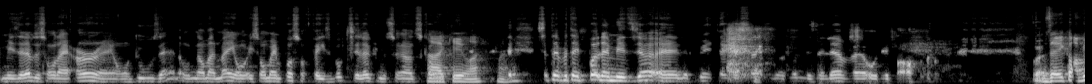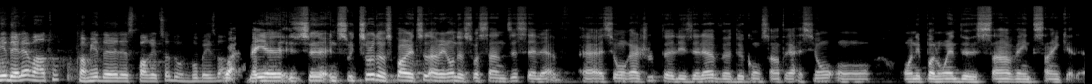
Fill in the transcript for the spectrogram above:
mes élèves de secondaire 1 hein, ont 12 ans. Donc, normalement, ils ne sont même pas sur Facebook. C'est là que je me suis rendu compte. Ah, OK, ouais. c'était peut-être pas le média euh, le plus intéressant pour mes élèves euh, au départ. Vous avez combien d'élèves en tout? Combien de, sport-études au niveau baseball? Oui, ben, il y a une structure de sport-études environ de 70 élèves. si on rajoute les élèves de concentration, on n'est pas loin de 125 élèves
